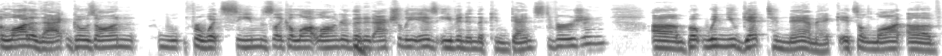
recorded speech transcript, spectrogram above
A lot of that goes on for what seems like a lot longer than it actually is, even in the condensed version. Um, but when you get to Namek, it's a lot of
